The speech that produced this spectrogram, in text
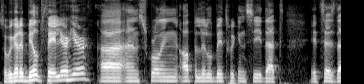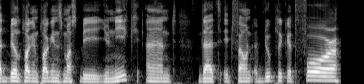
So we got a build failure here, uh, and scrolling up a little bit, we can see that it says that build plugin plugins must be unique and that it found a duplicate for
